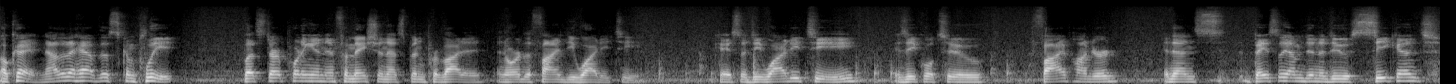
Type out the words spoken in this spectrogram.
Okay, now that I have this complete, let's start putting in information that's been provided in order to find dy dt. Okay, so dy dt is equal to 500, and then basically I'm going to do secant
